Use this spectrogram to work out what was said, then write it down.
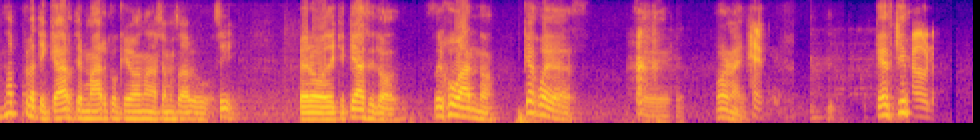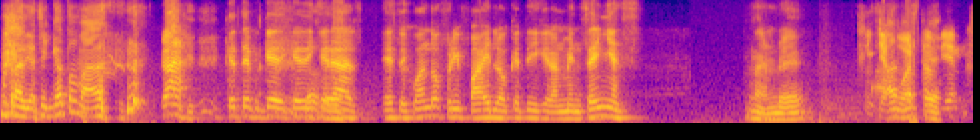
vamos a platicar, te marco, ¿qué van a hacemos algo? Sí, pero de que, ¿qué haces? Lo, estoy jugando. ¿Qué juegas? Eh, Fortnite. ¿Qué es que Ah, Dios? Chinga tu madre. que te que, que No sé. dijeras, estoy jugando Free Fire, lo que te dijeran, ¿me enseñas? No, hombre. ya Ah, no jugar sé. también.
